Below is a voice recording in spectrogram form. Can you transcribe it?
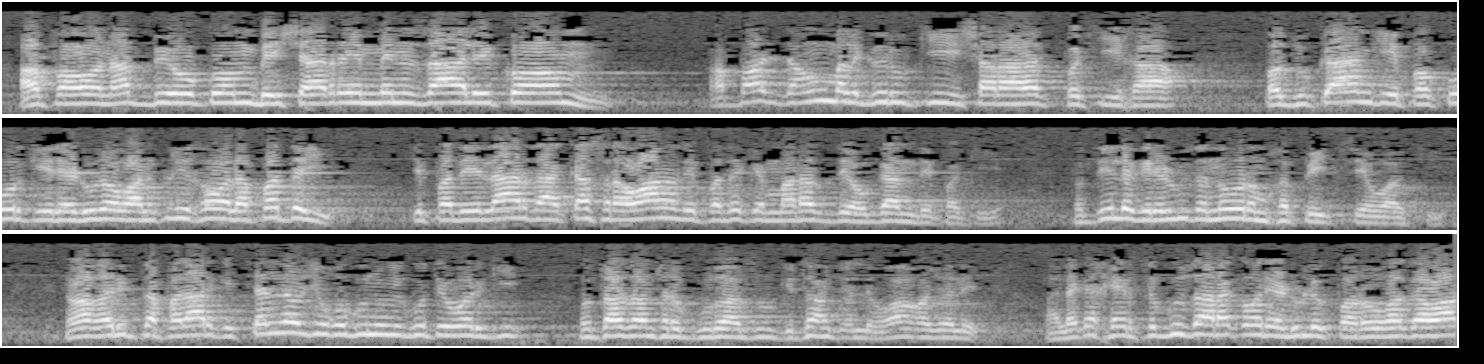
افو نبیوکم بشر من ذالکم اپاک زمون ملګرو کی شرارت پکیخه په دکان کې پکور کې ریډو روان کړی خو لا پته ای چې په دې لار دا کس روان دی په دې کې مرض دی او ګند دی پکی نو دې لګ ریډو ته نورم خپېچ سیوا کی نو غریب ته پلار کې چل نو چې غوګونو کې ګوتې ورکی نو تاسو هم سره ګورا جوړ کی دا چلې واغه چلې هلکه خیر ته گزاره کوي ډول پروغه غوا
